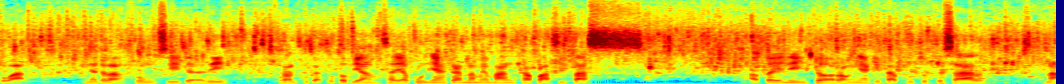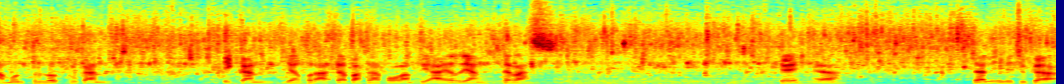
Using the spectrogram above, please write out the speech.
kuat ini adalah fungsi dari keran buka tutup yang saya punya karena memang kapasitas apa ini dorongnya kita butuh besar namun belut bukan ikan yang berada pada kolam di air yang deras. Oke ya. Dan ini juga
